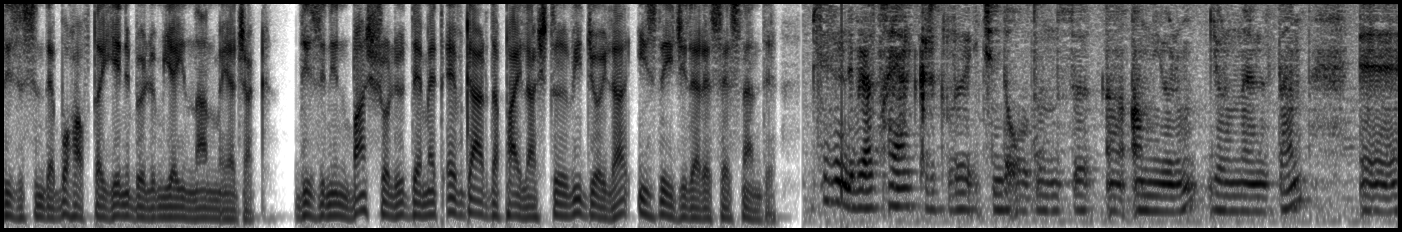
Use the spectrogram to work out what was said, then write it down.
dizisinde bu hafta yeni bölüm yayınlanmayacak. Dizinin başrolü Demet Evgar'da paylaştığı videoyla izleyicilere seslendi. sizin de biraz hayal kırıklığı içinde olduğunuzu e, anlıyorum yorumlarınızdan. E,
